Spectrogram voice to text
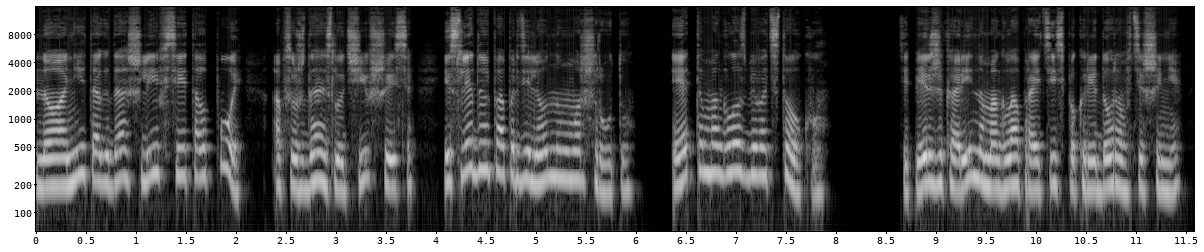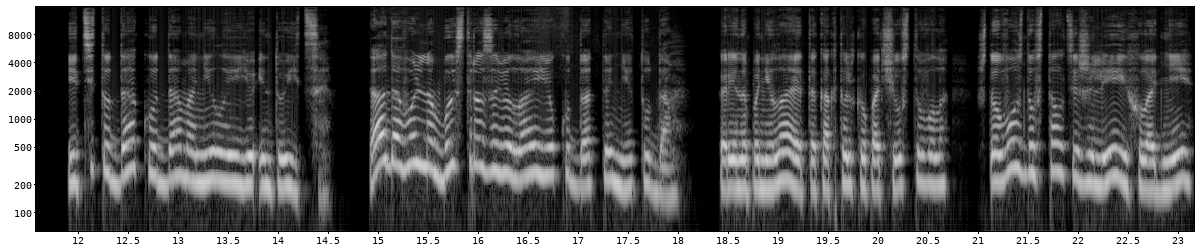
но они тогда шли всей толпой, обсуждая случившееся и следуя по определенному маршруту. Это могло сбивать с толку. Теперь же Карина могла пройтись по коридорам в тишине — идти туда, куда манила ее интуиция. Та довольно быстро завела ее куда-то не туда. Карина поняла это, как только почувствовала, что воздух стал тяжелее и холоднее,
